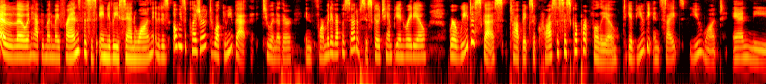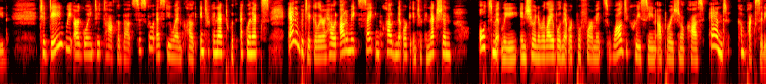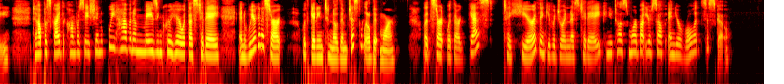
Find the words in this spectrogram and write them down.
Hello and happy Monday, my friends. This is Amilee San Juan, and it is always a pleasure to welcome you back to another informative episode of Cisco Champion Radio, where we discuss topics across the Cisco portfolio to give you the insights you want and need. Today, we are going to talk about Cisco SD-WAN Cloud Interconnect with Equinix, and in particular, how it automates site and cloud network interconnection, ultimately ensuring a reliable network performance while decreasing operational costs and complexity. To help us guide the conversation, we have an amazing crew here with us today, and we're going to start with getting to know them just a little bit more. Let's start with our guest, Tahir. Thank you for joining us today. Can you tell us more about yourself and your role at Cisco?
